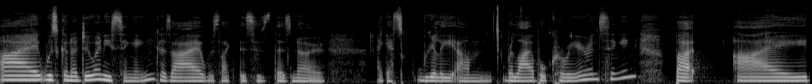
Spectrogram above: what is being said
I was going to do any singing because I was like, this is, there's no, I guess, really um, reliable career in singing. But I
